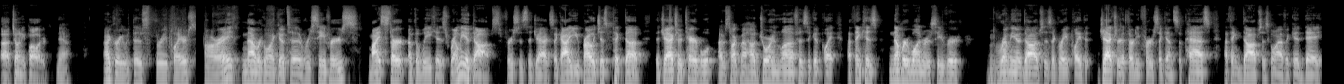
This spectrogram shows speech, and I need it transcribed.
uh, Tony Pollard. Yeah. I agree with those three players. All right. Now we're going to go to receivers. My start of the week is Romeo Doubs versus the Jags, a guy you probably just picked up. The Jags are terrible. I was talking about how Jordan Love is a good play. I think his number one receiver, mm-hmm. Romeo Doubs is a great play. The Jags are 31st against the pass. I think Doubs is going to have a good day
